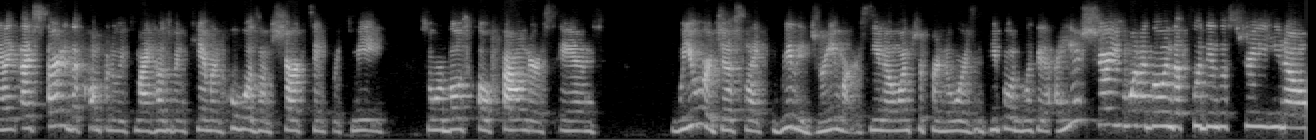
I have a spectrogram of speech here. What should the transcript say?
I, I started the company with my husband, Cameron, who was on Shark Tank with me. So we're both co-founders and we were just like really dreamers, you know, entrepreneurs, and people would look at, are you sure you want to go in the food industry? You know,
